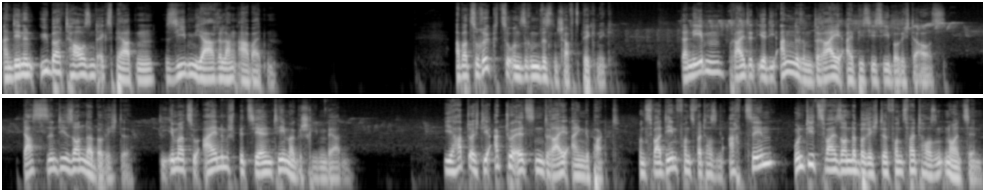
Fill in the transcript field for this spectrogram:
an denen über 1000 Experten sieben Jahre lang arbeiten. Aber zurück zu unserem Wissenschaftspicknick. Daneben breitet ihr die anderen drei IPCC-Berichte aus. Das sind die Sonderberichte, die immer zu einem speziellen Thema geschrieben werden. Ihr habt euch die aktuellsten drei eingepackt, und zwar den von 2018 und die zwei Sonderberichte von 2019.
